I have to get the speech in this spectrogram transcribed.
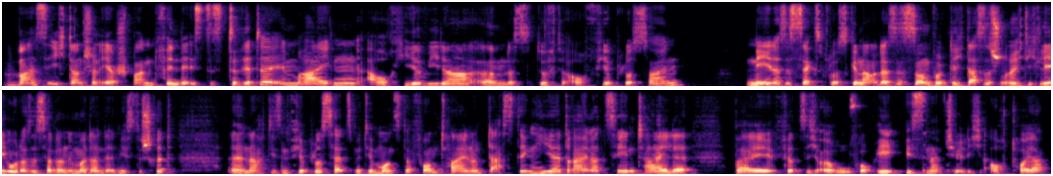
Was ich dann schon eher spannend finde, ist das dritte im Reigen. Auch hier wieder, ähm, das dürfte auch 4 Plus sein. Nee, das ist 6 Plus, genau. Das ist so wirklich, das ist schon richtig Lego, das ist ja dann immer dann der nächste Schritt äh, nach diesen 4 Plus Sets mit den Monster Form Teilen. Und das Ding hier, 310 Teile bei 40 Euro UVP, ist natürlich auch teuer.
